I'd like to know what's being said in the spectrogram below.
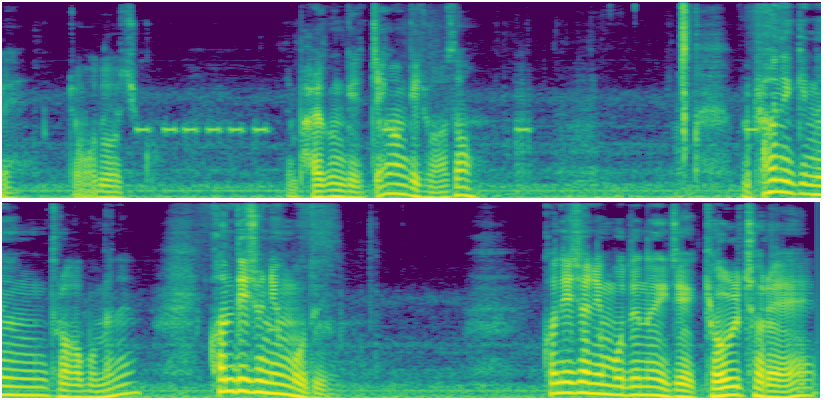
네좀 어두워지고. 좀 밝은 게 쨍한 게 좋아서. 편의 기능 들어가 보면은 컨디셔닝 모드 컨디셔닝 모드는 이제 겨울철에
